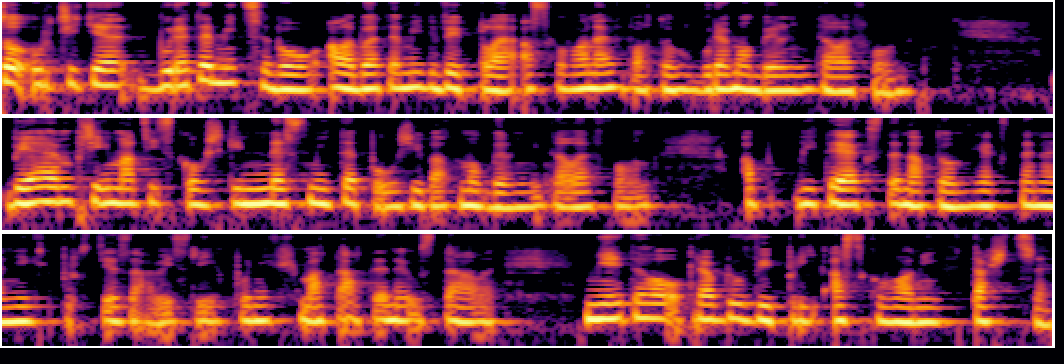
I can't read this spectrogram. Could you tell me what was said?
co určitě budete mít sebou, ale budete mít vyple a schované v batohu, bude mobilní telefon. Během přijímací zkoušky nesmíte používat mobilní telefon. A víte, jak jste na tom, jak jste na nich prostě závislí, po nich šmatáte neustále. Mějte ho opravdu vyplý a schovaný v tašce,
